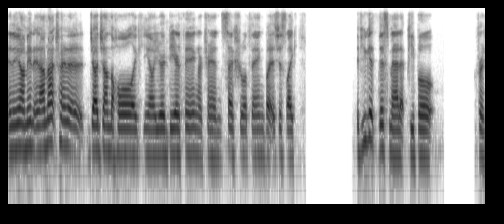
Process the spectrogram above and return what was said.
And you know what I mean? And I'm not trying to judge on the whole like, you know, you're a deer thing or transsexual thing, but it's just like if you get this mad at people for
